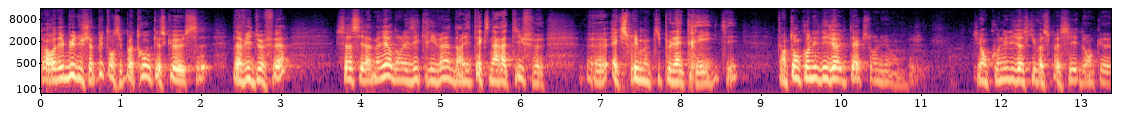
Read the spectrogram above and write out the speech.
Alors au début du chapitre, on ne sait pas trop qu'est-ce que David veut faire. Ça, c'est la manière dont les écrivains, dans les textes narratifs, euh, euh, expriment un petit peu l'intrigue. Quand on connaît déjà le texte, on, on, connaît déjà ce qui va se passer, donc euh,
